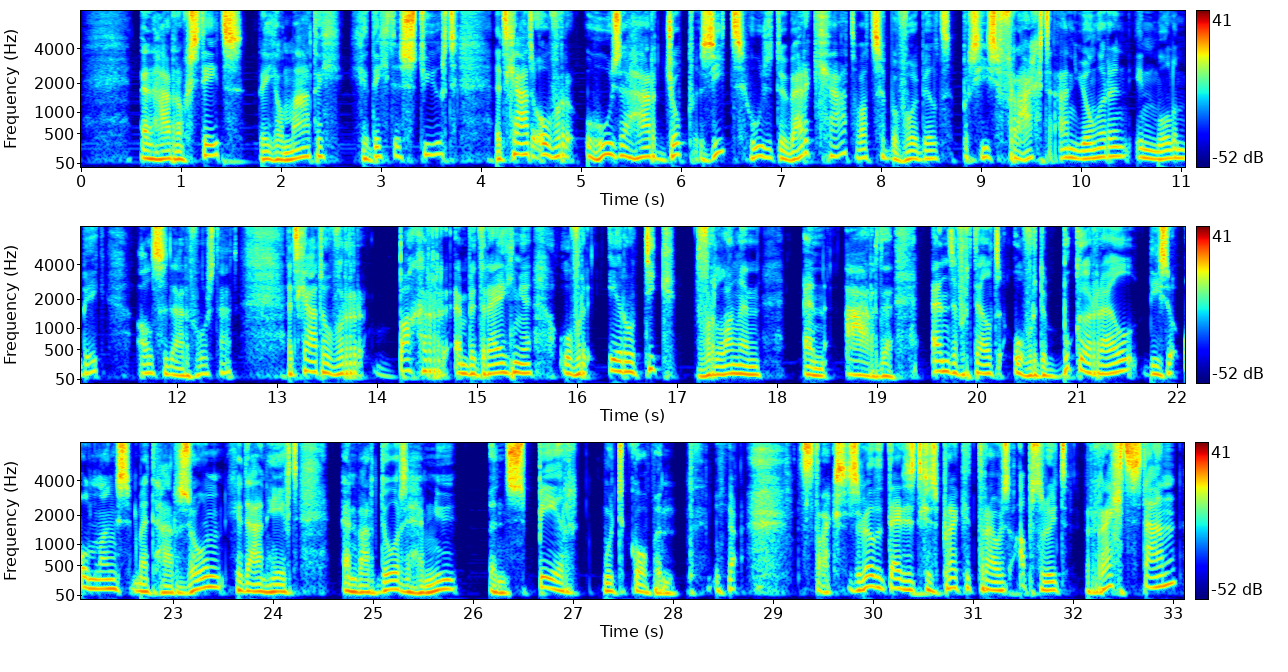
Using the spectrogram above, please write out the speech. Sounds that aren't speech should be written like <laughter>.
en haar nog steeds regelmatig gedichten stuurt. Het gaat over hoe ze haar job ziet, hoe ze te werk gaat, wat ze bijvoorbeeld precies vraagt aan jongeren in Molenbeek als ze daarvoor staat. Het gaat over bagger en bedreigingen, over erotiek, verlangen en aarde. En ze vertelt over de boekenruil die ze onlangs met haar zoon gedaan heeft en waardoor ze hem nu een speer moet kopen. <laughs> ja, straks. Ze wilde tijdens het gesprek trouwens absoluut recht staan.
